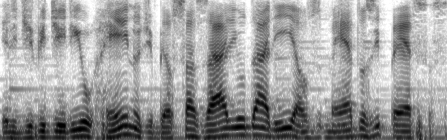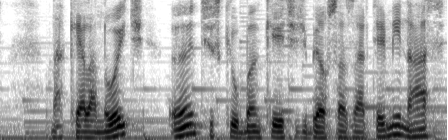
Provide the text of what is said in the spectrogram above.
Ele dividiria o reino de Belsazar e o daria aos medos e persas. Naquela noite, antes que o banquete de Belsazar terminasse,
